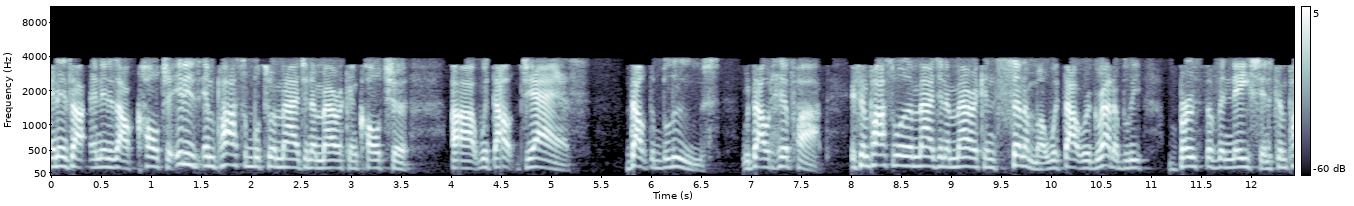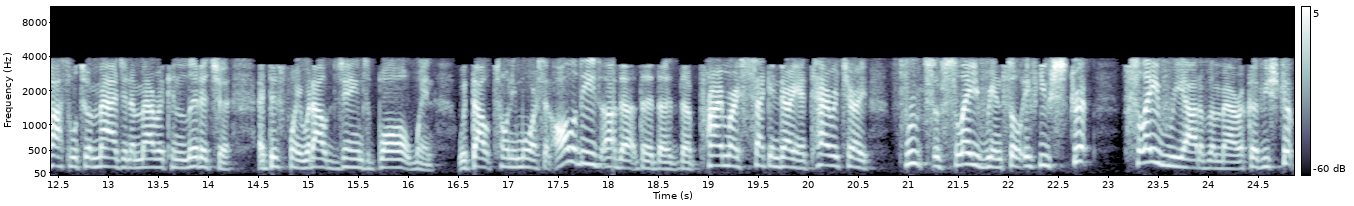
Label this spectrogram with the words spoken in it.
and, is our, and it is our culture. It is impossible to imagine American culture uh, without jazz, without the blues, without hip-hop. It's impossible to imagine American cinema without, regrettably, Birth of a Nation. It's impossible to imagine American literature at this point without James Baldwin, without Toni Morrison. All of these are the, the, the, the primary, secondary, and tertiary fruits of slavery. And so if you strip slavery out of America, if you strip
